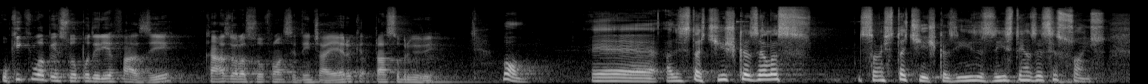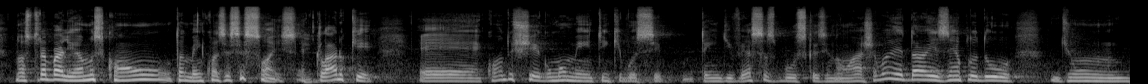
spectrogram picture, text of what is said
o que, que uma pessoa poderia fazer caso ela sofra um acidente aéreo para sobreviver? Bom, é, as estatísticas elas são estatísticas e existem as exceções. Nós trabalhamos com também com as exceções. É claro que é, quando chega um momento em que você tem diversas buscas e não acha, vai dar exemplo do, de um,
